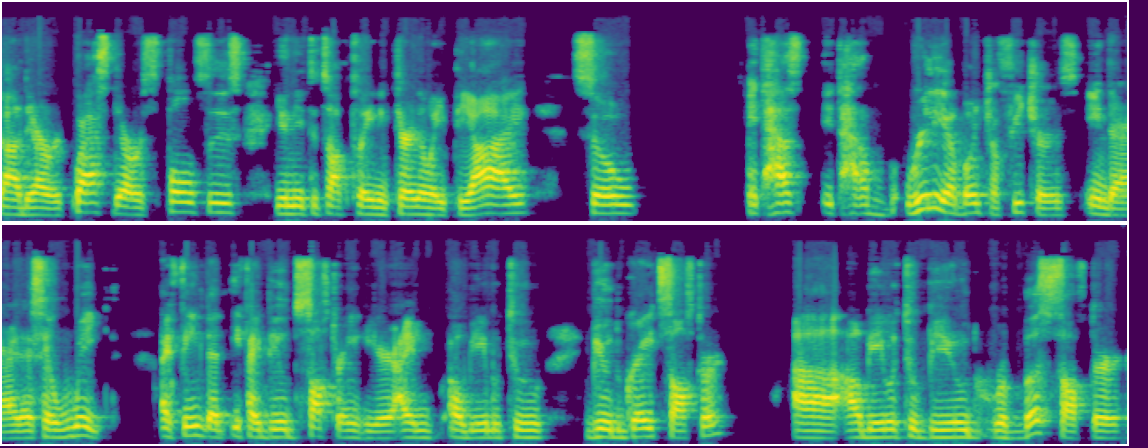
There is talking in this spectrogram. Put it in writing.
Uh, there are requests, there are responses. You need to talk to an internal API. So it has it have really a bunch of features in there. And i say wait i think that if i build software in here I'm, i'll be able to build great software. Uh, i'll be able to build robust software.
